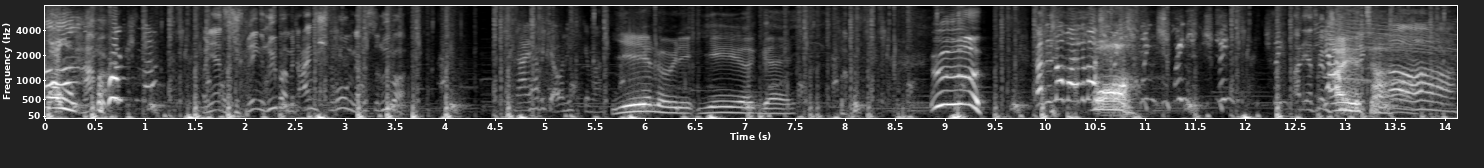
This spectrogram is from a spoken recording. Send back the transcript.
Hammer. Knapp. Und jetzt spring rüber mit einem Sprung, da bist du rüber. Nein, habe ich auch nicht gemacht. Yeah, Leute. Yeah, geil. Warte, nochmal, nochmal. Spring, spring, spring, spring, spring. Jetzt wär Ja. Alter. Ah.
